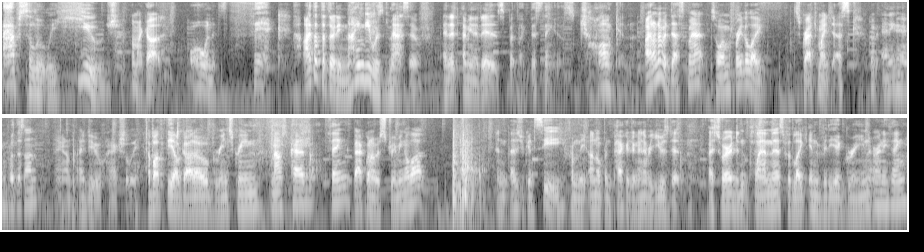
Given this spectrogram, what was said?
absolutely huge. Oh my god. Oh, and it's thick. I thought the 3090 was massive, and it, I mean it is, but like this thing is chonking. I don't have a desk mat, so I'm afraid to like scratch my desk. Do I have anything I can put this on? Hang on, I do actually. I bought the Elgato green screen mouse pad thing back when I was streaming a lot. And as you can see from the unopened packaging, I never used it. I swear I didn't plan this with like NVIDIA green or anything.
